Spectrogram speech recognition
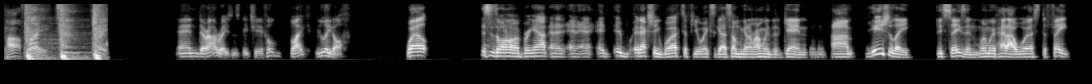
Part three. And there are reasons to be cheerful. Blake, you lead off. Well, this is the one I want to bring out, and, and, and it, it it actually worked a few weeks ago, so I'm going to run with it again. Mhm. Um, usually this season, when we've had our worst defeat,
